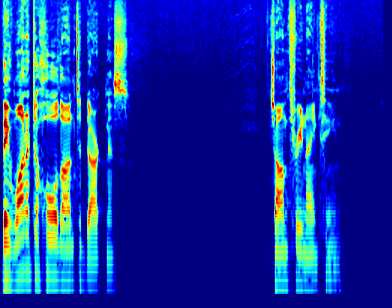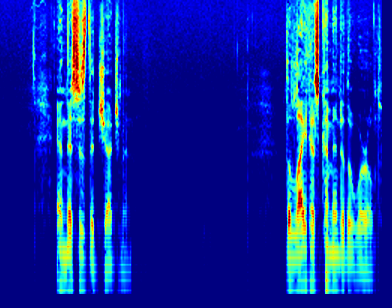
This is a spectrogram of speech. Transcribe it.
They wanted to hold on to darkness. John 3:19. And this is the judgment. The light has come into the world.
